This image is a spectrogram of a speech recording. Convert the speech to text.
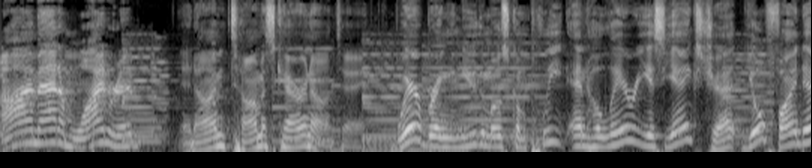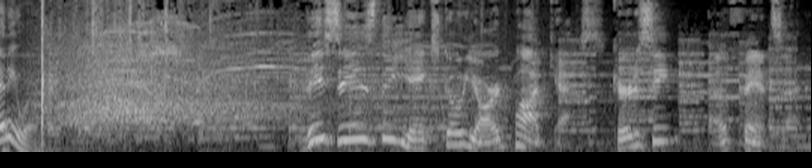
I'm Adam Weinrib. And I'm Thomas Carannante. We're bringing you the most complete and hilarious Yanks chat you'll find anywhere. This is the Yanks Go Yard podcast, courtesy of Fanside.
